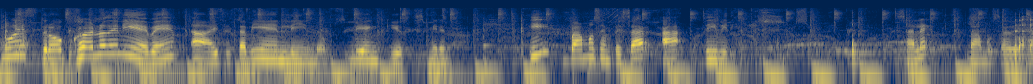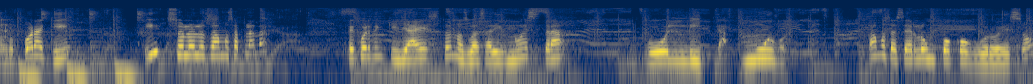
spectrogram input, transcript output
nuestro cono de nieve. Ay, está bien lindo. Bien cute. Miren. Y vamos a empezar a dividirlos. ¿Sale? Vamos a dejarlo por aquí. Y solo los vamos a aplanar. Recuerden que ya esto nos va a salir nuestra bolita. Muy bonita. Vamos a hacerlo un poco grueso.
